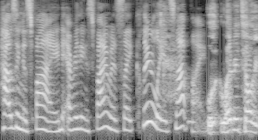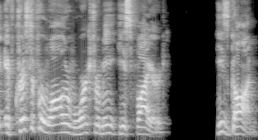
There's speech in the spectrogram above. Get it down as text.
housing is fine, everything's fine. But it's like clearly it's not fine. Let me tell you, if Christopher Waller worked for me, he's fired. He's gone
